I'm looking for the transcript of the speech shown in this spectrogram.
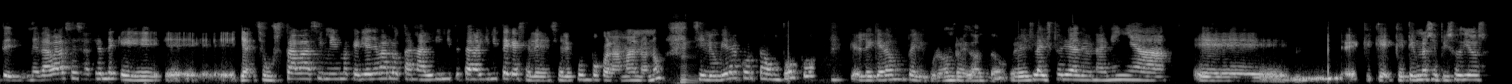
te- me daba la sensación de que, que ya se gustaba a sí misma, quería llevarlo tan al límite, tan al límite que se le, se le fue un poco la mano, ¿no? Si le hubiera cortado un poco, que le queda un peliculón redondo. Pero es la historia de una niña eh, que, tiene unos episodios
